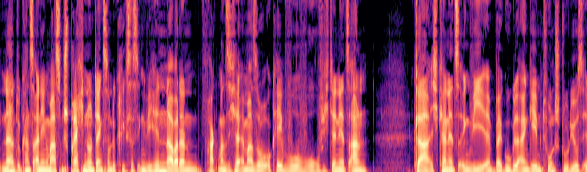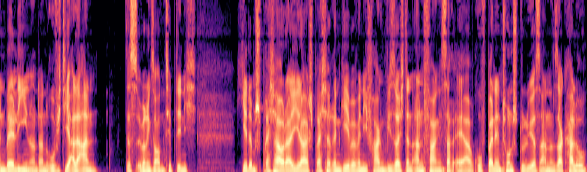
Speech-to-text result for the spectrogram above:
ne, du kannst einigermaßen sprechen und denkst, du kriegst das irgendwie hin, aber dann fragt man sich ja immer so, okay, wo, wo rufe ich denn jetzt an? Klar, ich kann jetzt irgendwie bei Google eingeben, Tonstudios in Berlin und dann rufe ich die alle an. Das ist übrigens auch ein Tipp, den ich jedem Sprecher oder jeder Sprecherin gebe, wenn die fragen, wie soll ich denn anfangen? Ich sage, ey, ruf bei den Tonstudios an und sag Hallo.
